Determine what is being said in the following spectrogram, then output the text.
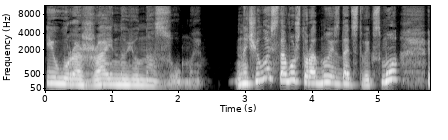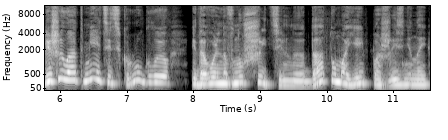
и урожайную Назумы. Началось с того, что родное издательство «Эксмо» решило отметить круглую и довольно внушительную дату моей пожизненной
